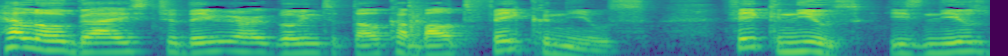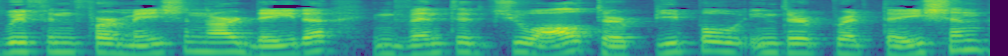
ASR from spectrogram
Hello guys, today we are going to talk about fake news. Fake news is news with information or data invented to alter people's interpretation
